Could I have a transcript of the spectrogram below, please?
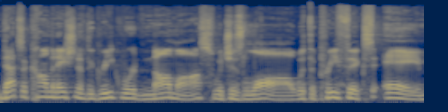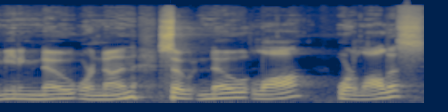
that's a combination of the Greek word nomos, which is law, with the prefix a, meaning no or none. So, no law or lawless.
